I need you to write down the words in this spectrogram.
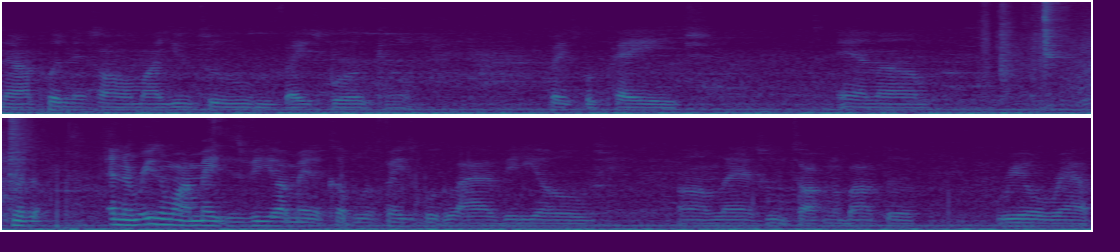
Now I'm putting this on my YouTube, and Facebook, and Facebook page, and um, cause, and the reason why I made this video, I made a couple of Facebook Live videos um, last week talking about the real rap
